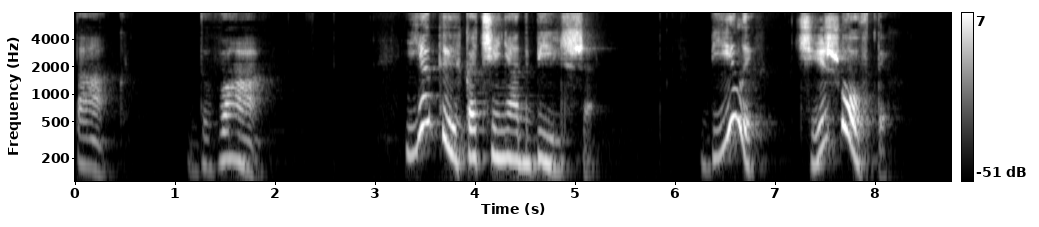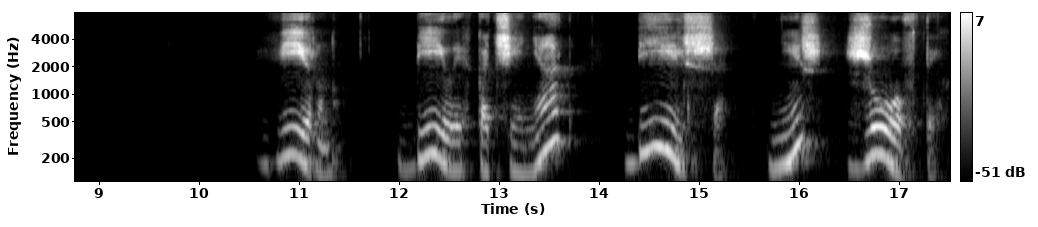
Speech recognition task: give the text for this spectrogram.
Так, два. Яких каченят більше? Білих чи жовтих? Вірно, білих каченят більше, ніж жовтих.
